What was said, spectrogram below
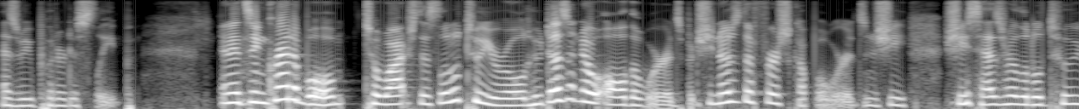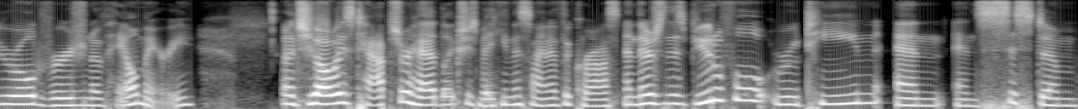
as we put her to sleep. And it's incredible to watch this little two-year-old who doesn't know all the words, but she knows the first couple words, and she she says her little two-year-old version of Hail Mary, and she always taps her head like she's making the sign of the cross. And there's this beautiful routine and and system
